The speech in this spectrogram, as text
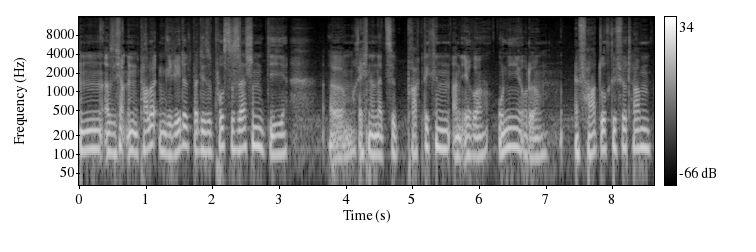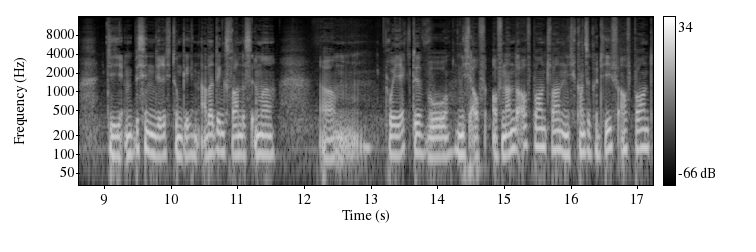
Mm, also ich habe mit ein paar Leuten geredet bei dieser Poster-Session, die ähm, Rechnernetze Praktiken an ihrer Uni oder FH durchgeführt haben, die ein bisschen in die Richtung gehen. Allerdings waren das immer ähm, Projekte, wo nicht auf, aufeinander aufbauend waren, nicht konsekutiv aufbauend,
